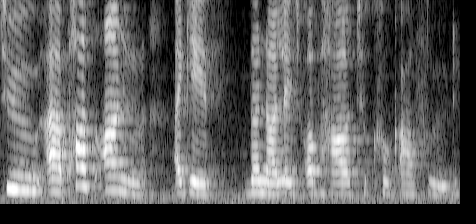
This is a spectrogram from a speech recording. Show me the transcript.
to uh, pass on, I guess, the knowledge of how to cook our food.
